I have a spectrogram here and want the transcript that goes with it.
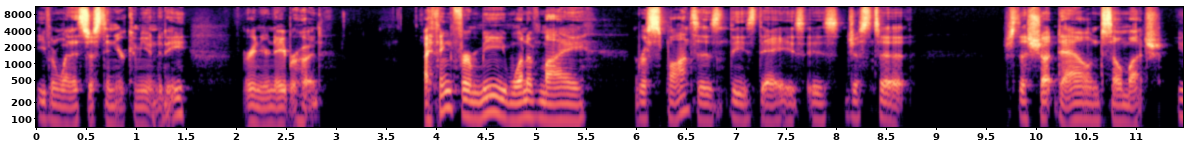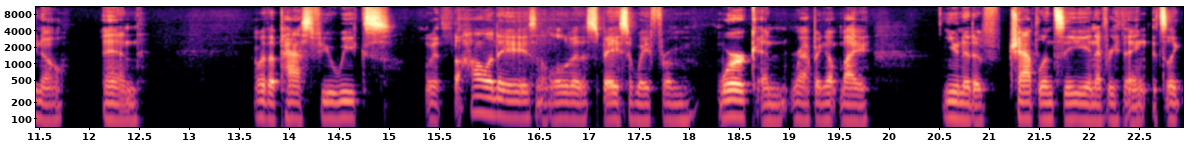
even when it's just in your community or in your neighborhood. I think for me, one of my responses these days is just to just to shut down so much, you know, and over the past few weeks with the holidays and a little bit of space away from work and wrapping up my unit of chaplaincy and everything, it's like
